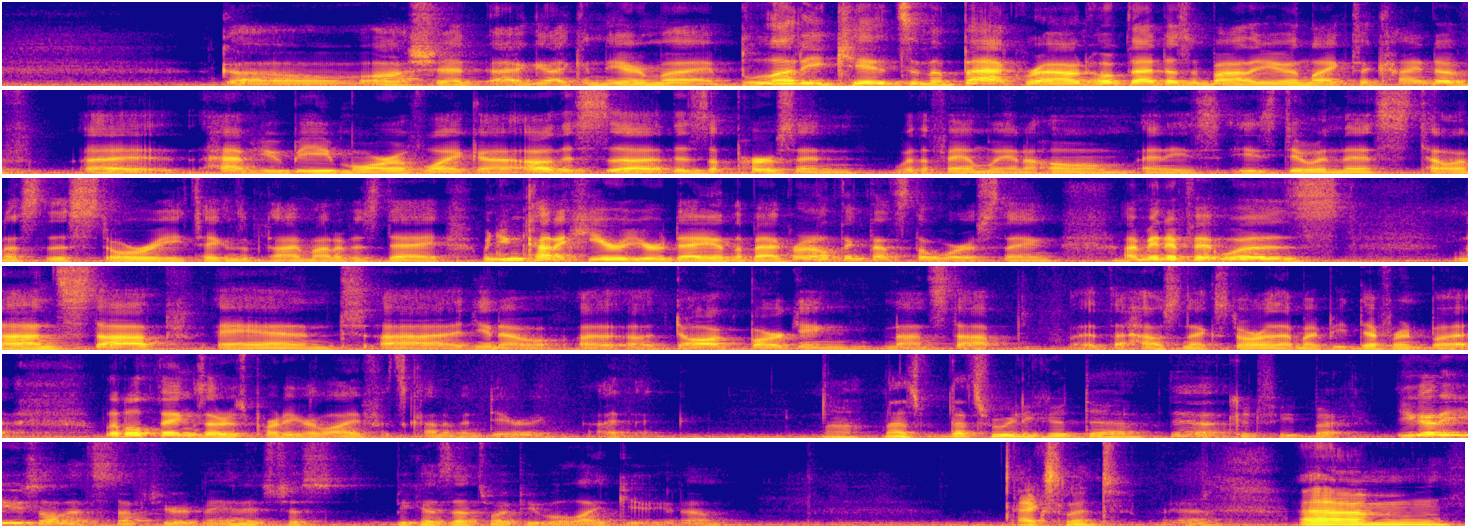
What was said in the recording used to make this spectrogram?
go, oh shit, I, I can hear my bloody kids in the background. Hope that doesn't bother you. And like to kind of uh, have you be more of like, a, oh, this is a this is a person with a family and a home, and he's he's doing this, telling us this story, taking some time out of his day. When you can kind of hear your day in the background, I don't think that's the worst thing. I mean, if it was nonstop and uh, you know a, a dog barking nonstop at the house next door that might be different but little things that are just part of your life it's kind of endearing i think No, that's that's really good. Uh, yeah good feedback. you got to use all that stuff to your advantage just because that's why people like you you know Excellent. yeah Um,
